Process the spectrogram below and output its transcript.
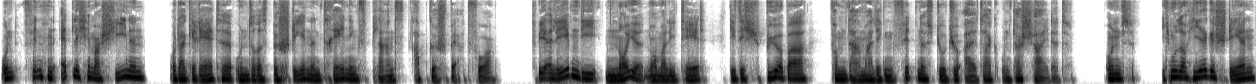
und finden etliche Maschinen oder Geräte unseres bestehenden Trainingsplans abgesperrt vor. Wir erleben die neue Normalität, die sich spürbar vom damaligen Fitnessstudio-Alltag unterscheidet. Und ich muss auch hier gestehen,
